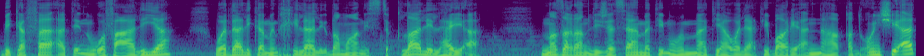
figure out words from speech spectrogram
بكفاءة وفعالية وذلك من خلال ضمان استقلال الهيئة نظرا لجسامة مهماتها والاعتبار أنها قد أنشئت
